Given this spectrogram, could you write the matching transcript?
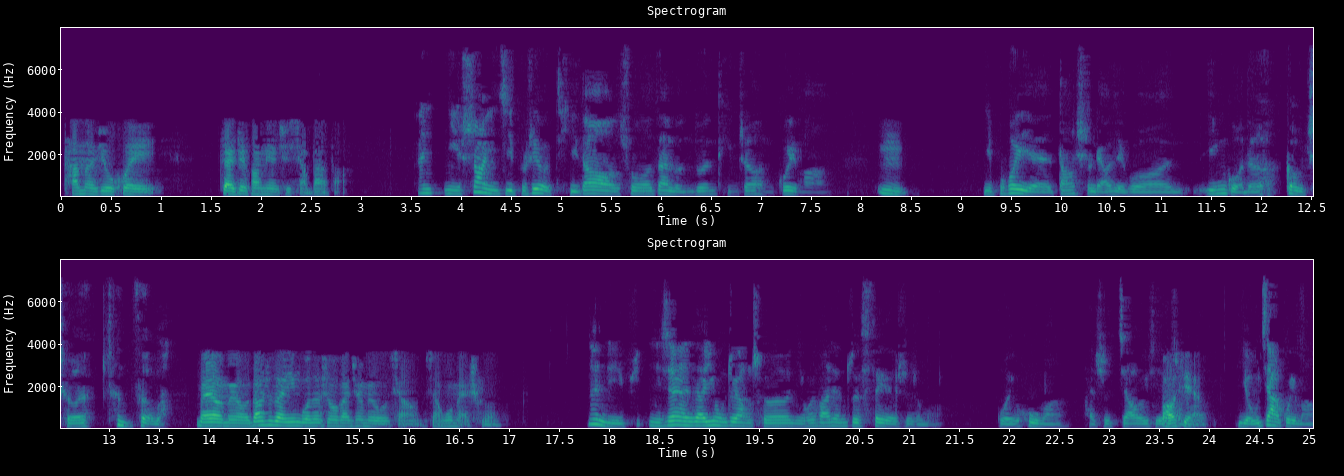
他们就会在这方面去想办法。哎，你上一集不是有提到说在伦敦停车很贵吗？嗯，你不会也当时了解过英国的购车政策吧？没有没有，当时在英国的时候完全没有想想过买车。那你你现在在用这辆车，你会发现最费的是什么？维护吗？还是交一些保险？油价贵吗？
